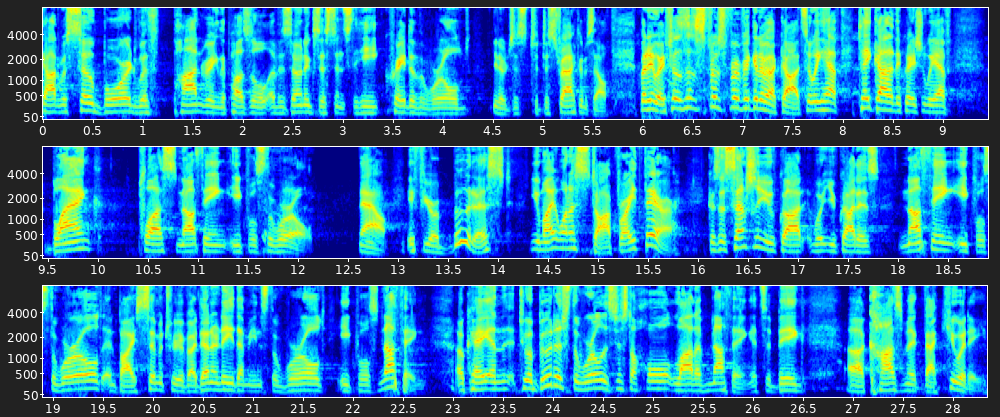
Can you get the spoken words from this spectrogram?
God was so bored with pondering the puzzle of his own existence that he created the world, you know, just to distract himself. But anyway, so let's first forget about God. So we have, take God out of the equation, we have blank plus nothing equals the world. Now, if you're a Buddhist, you might want to stop right there. Because essentially, you've got, what you've got is nothing equals the world, and by symmetry of identity, that means the world equals nothing. Okay? And to a Buddhist, the world is just a whole lot of nothing. It's a big uh, cosmic vacuity.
